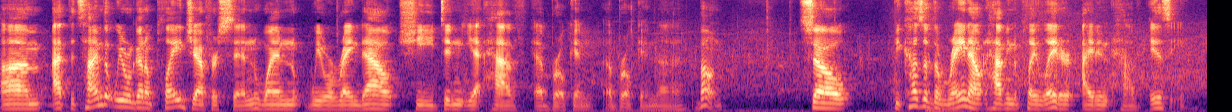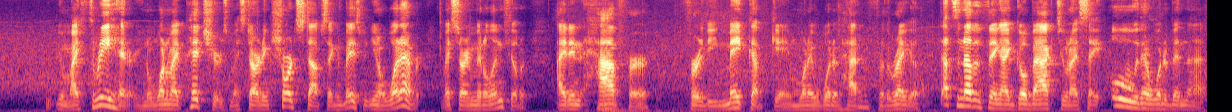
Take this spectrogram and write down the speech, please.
Um, at the time that we were going to play Jefferson, when we were rained out, she didn't yet have a broken a broken uh, bone. So, because of the rain out having to play later, I didn't have Izzy. You know, my three hitter, you know, one of my pitchers, my starting shortstop, second baseman, you know, whatever, my starting middle infielder. I didn't have her for the makeup game when I would have had her for the regular. That's another thing I go back to and I say, oh, there would have been that.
